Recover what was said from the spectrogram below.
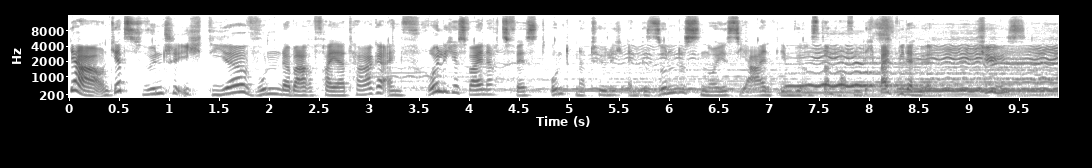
Ja, und jetzt wünsche ich dir wunderbare Feiertage, ein fröhliches Weihnachtsfest und natürlich ein gesundes neues Jahr, in dem wir uns dann hoffentlich bald wieder hören. Tschüss!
